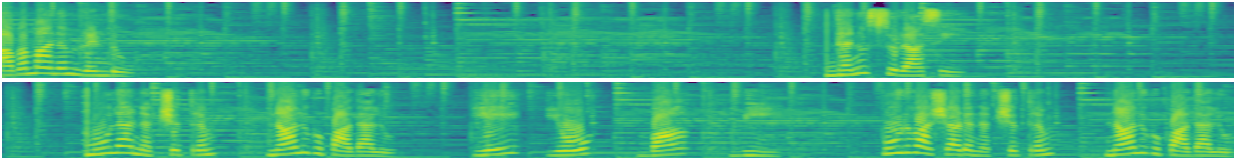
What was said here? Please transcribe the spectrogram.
అవమానం రెండు. ధనుస్సు రాశి. మూలా నక్షత్రం నాలుగు పాదాలు. ఏ యో బా బి. పూర్వాషాఢ నక్షత్రం నాలుగు పాదాలు.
